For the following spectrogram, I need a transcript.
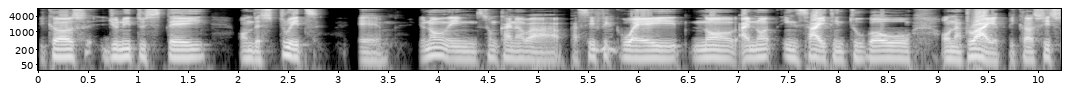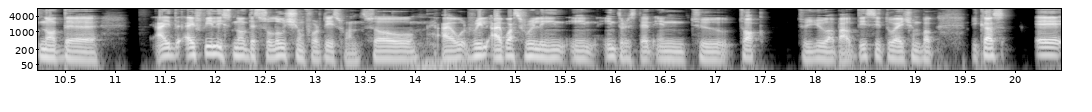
Because you need to stay on the streets. Uh, you know, in some kind of a pacific mm-hmm. way. No, I'm not inciting to go on a riot because it's not the. I, I feel it's not the solution for this one. So I would really, I was really in, in interested in to talk to you about this situation, but because uh,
